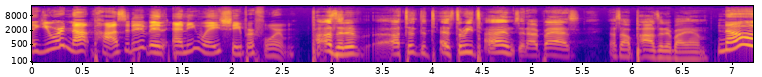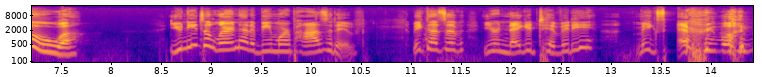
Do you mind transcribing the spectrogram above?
like you are not positive in any way shape or form Positive. I took the test three times and I passed. That's how positive I am. No. You need to learn how to be more positive because of your negativity makes everyone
